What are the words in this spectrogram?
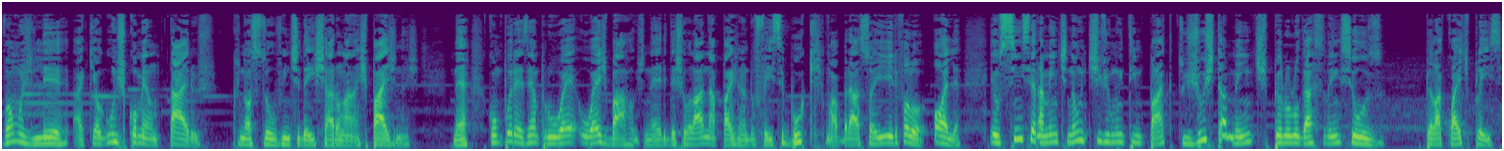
Vamos ler aqui alguns comentários que os nossos ouvintes deixaram lá nas páginas, né? Como, por exemplo, o We- o Wes Barros, né? Ele deixou lá na página do Facebook, um abraço aí, ele falou, olha, eu sinceramente não tive muito impacto justamente pelo Lugar Silencioso, pela Quiet Place.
